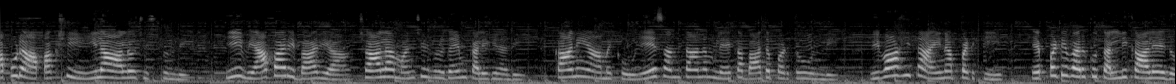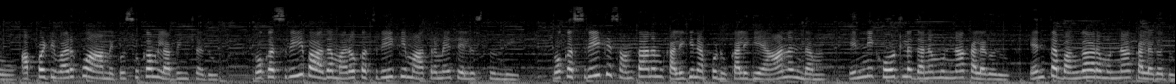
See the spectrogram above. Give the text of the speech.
అప్పుడు ఆ పక్షి ఇలా ఆలోచిస్తుంది. ఈ వ్యాపారి భార్య చాలా మంచి హృదయం కలిగినది. కానీ ఆమెకు ఏ సంతానం లేక బాధపడుతూ ఉంది. వివాహిత అయినప్పటికీ ఎప్పటి వరకు తల్లి కాలేదో అప్పటి వరకు ఆమెకు సుఖం లభించదు. ఒక స్త్రీ బాధ మరొక స్త్రీకి మాత్రమే తెలుస్తుంది. ఒక స్త్రీకి సంతానం కలిగినప్పుడు కలిగే ఆనందం ఎన్ని కోట్ల ధనమున్నా కలగదు ఎంత బంగారమున్నా కలగదు.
